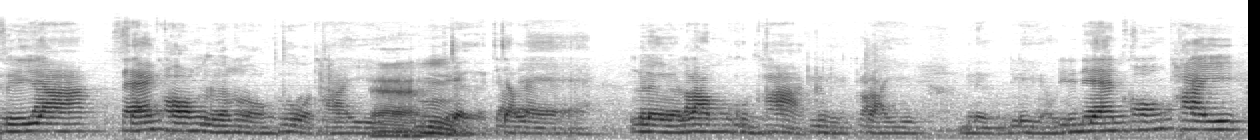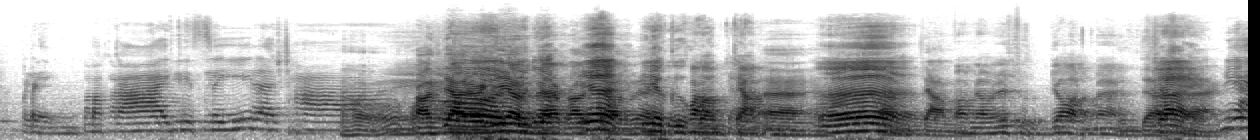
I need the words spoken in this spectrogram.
สุริยา แสงทองเหลืองหลองทั่วไทย อ่า เจอจะแลเลอลำคุณค่าเกลียงไกล หนึ่งเดียว ดินแดนของไทยเปล่งประกายที่ศรีราชา โอ้โหความจำเยี่ยมนะความเนี่ยจำเนี่ยคือความจอ่าำเออ ความจำความจำได้สุดยอดมากใช่ เนี่ย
